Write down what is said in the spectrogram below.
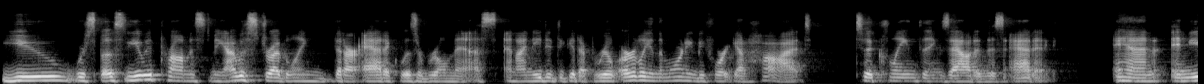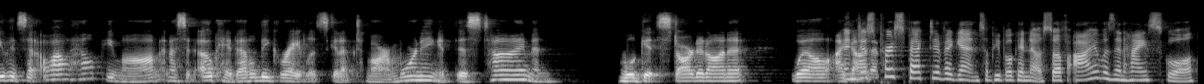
you were supposed to, you had promised me i was struggling that our attic was a real mess and i needed to get up real early in the morning before it got hot to clean things out in this attic and and you had said oh i'll help you mom. And i said okay that'll be great. Let's get up tomorrow morning at this time and we'll get started on it. Well i and just up- perspective again so people can know. So if i was in high school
